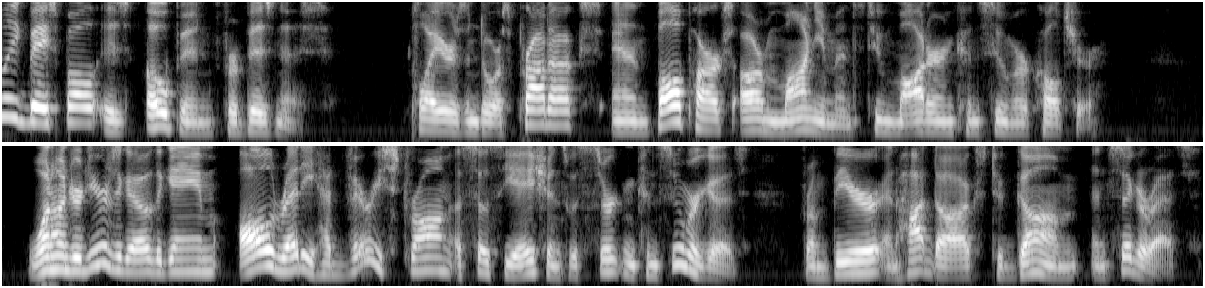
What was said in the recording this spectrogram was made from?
League Baseball is open for business. Players endorse products, and ballparks are monuments to modern consumer culture. 100 years ago, the game already had very strong associations with certain consumer goods, from beer and hot dogs to gum and cigarettes.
